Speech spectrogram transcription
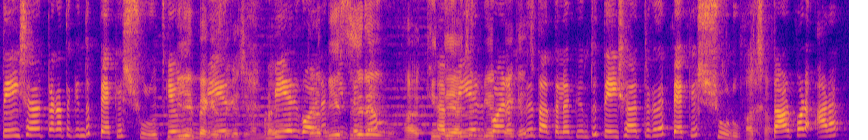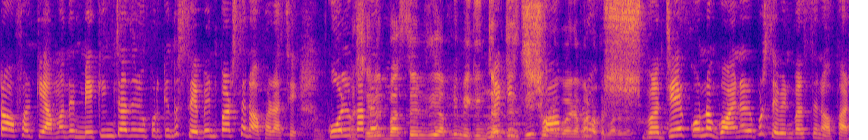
তেইশ হাজার টাকাতে কিন্তু প্যাকেজ শুরু। কেউ বিয়ের গয়না কিনতে চাও? হ্যাঁ, হ্যাঁ, বিয়ের গয়না। কিনতে তাহলে কিন্তু তেইশ হাজার টাকাতে প্যাকেজ শুরু। আচ্ছা। তারপর আর একটা অফার কি? আমাদের মেকিং চার্জের উপর কিন্তু সেভেন পার্সেন্ট অফার আছে। কলকাতা সেভেন পার্সেন্ট দিয়ে আপনি মেকিং চার্জেস দিয়ে সোনার গয়না বানাতে পারবেন। মানে যে কোনো গয়নার উপর সেভেন পার্সেন্ট অফার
